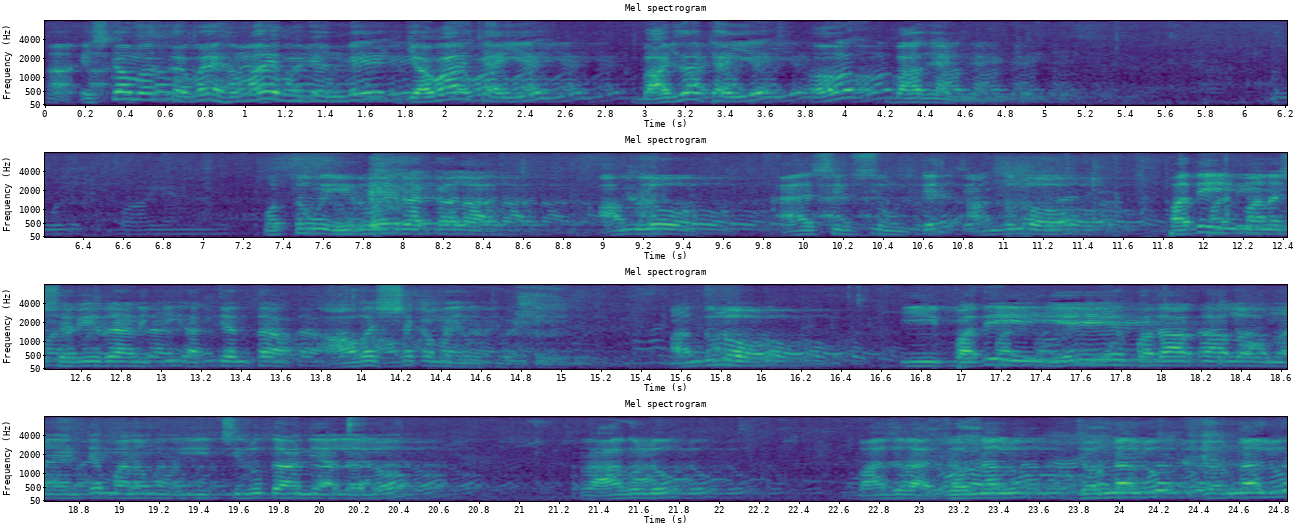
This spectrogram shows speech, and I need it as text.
हाँ इसका मतलब है हमारे भोजन में जवार चाहिए बाजरा चाहिए और बादाम चाहिए మొత్తం ఇరవై రకాల ఆమ్లో యాసిడ్స్ ఉంటే అందులో పది మన శరీరానికి అత్యంత ఆవశ్యకమైనటువంటి అందులో ఈ పది ఏ ఏ పదార్థాలు ఉన్నాయంటే మనం ఈ చిరుధాన్యాలలో రాగులు బాజరా జొన్నలు జొన్నలు జొన్నలు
